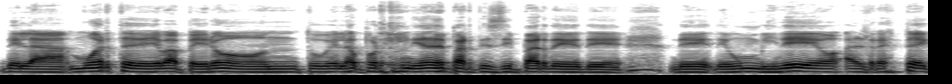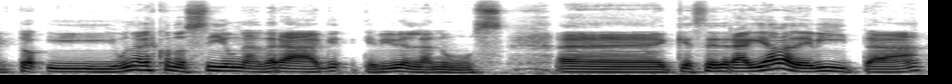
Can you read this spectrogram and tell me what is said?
De la muerte de Eva Perón, tuve la oportunidad de participar de, de, un video al respecto y una vez conocí una drag que vive en Lanús, eh, que se dragueaba de Vita,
